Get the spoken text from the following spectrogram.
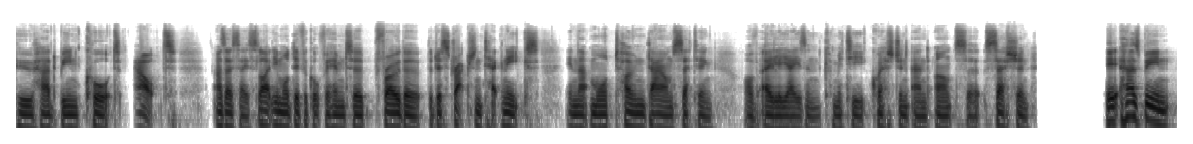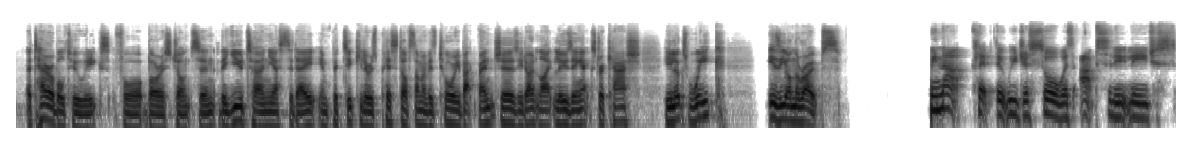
who had been caught out. As I say, slightly more difficult for him to throw the, the distraction techniques in that more toned down setting of a liaison committee question and answer session. It has been a terrible two weeks for Boris Johnson. The U turn yesterday, in particular, has pissed off some of his Tory backbenchers who don't like losing extra cash. He looks weak. Is he on the ropes? I mean, that clip that we just saw was absolutely just,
